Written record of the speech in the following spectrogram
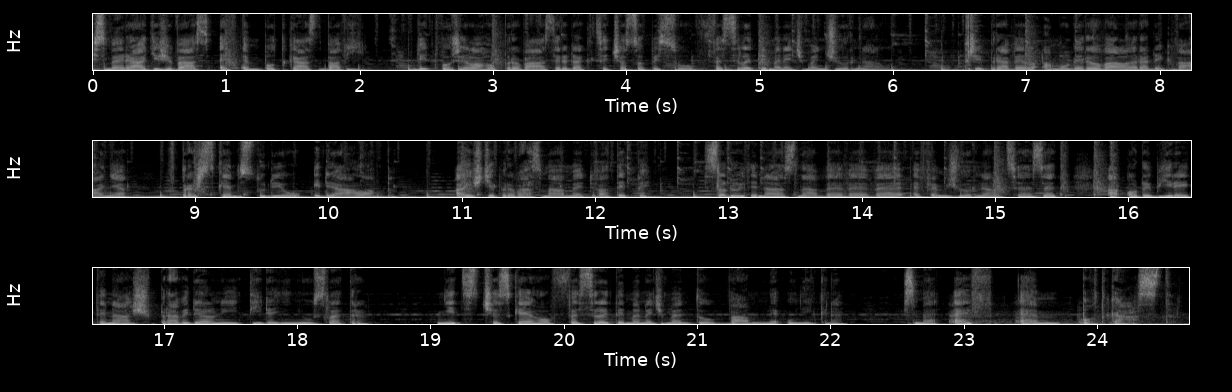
Jsme rádi, že vás FM Podcast baví. Vytvořila ho pro vás redakce časopisu Facility Management Journal. Připravil a moderoval Radek Váňa v pražském studiu Idealab. A ještě pro vás máme dva tipy. Sledujte nás na www.fmjournal.cz a odebírejte náš pravidelný týdenní newsletter. Nic z českého facility managementu vám neunikne. Jsme FM Podcast.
